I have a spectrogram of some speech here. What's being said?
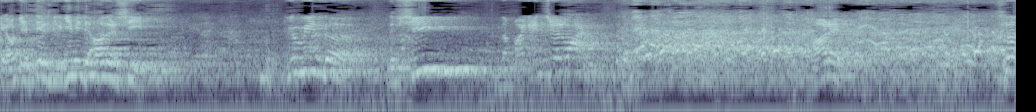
Okay, okay, seriously, give me the other sheet. You mean the the sheet? The financial one? Alright. Sir.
